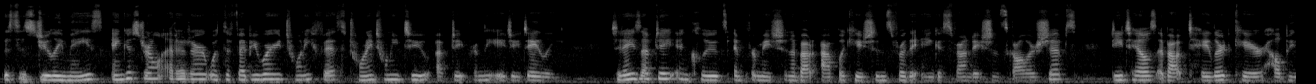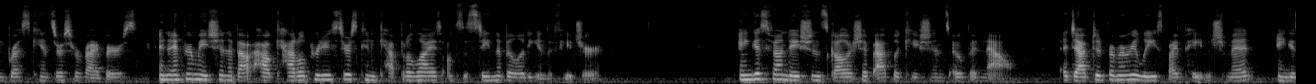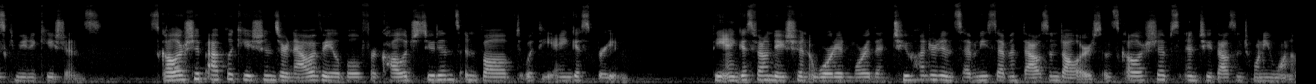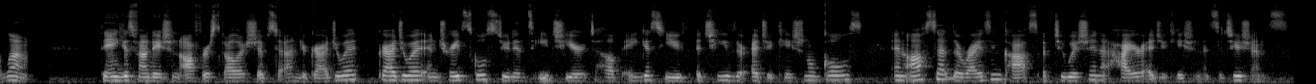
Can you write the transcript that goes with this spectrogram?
This is Julie Mays, Angus Journal editor, with the February 25th, 2022 update from the AJ Daily. Today's update includes information about applications for the Angus Foundation scholarships, details about tailored care helping breast cancer survivors, and information about how cattle producers can capitalize on sustainability in the future. Angus Foundation scholarship applications open now. Adapted from a release by Peyton Schmidt, Angus Communications. Scholarship applications are now available for college students involved with the Angus breed. The Angus Foundation awarded more than $277,000 in scholarships in 2021 alone. The Angus Foundation offers scholarships to undergraduate, graduate, and trade school students each year to help Angus youth achieve their educational goals and offset the rising costs of tuition at higher education institutions.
